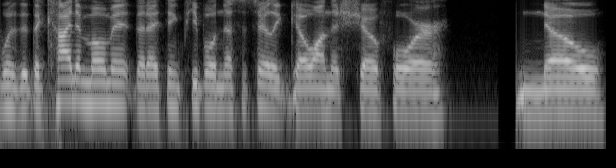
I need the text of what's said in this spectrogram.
Was it the kind of moment that I think people necessarily go on this show for? No.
